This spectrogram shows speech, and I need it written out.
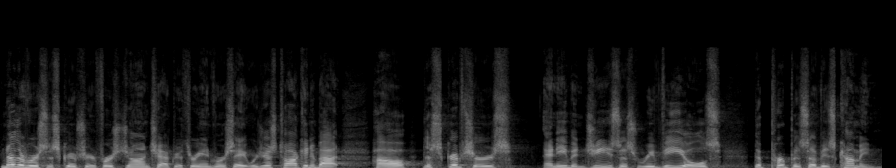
Another verse of scripture in 1 John chapter 3 and verse 8. We're just talking about how the scriptures and even Jesus reveals the purpose of his coming.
